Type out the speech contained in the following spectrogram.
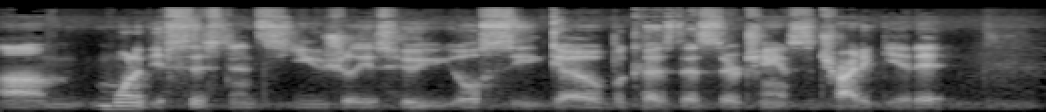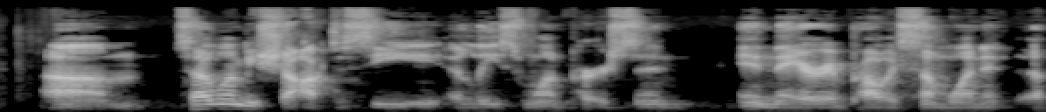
Um, one of the assistants usually is who you'll see go because that's their chance to try to get it. Um, so I wouldn't be shocked to see at least one person in there and probably someone, a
